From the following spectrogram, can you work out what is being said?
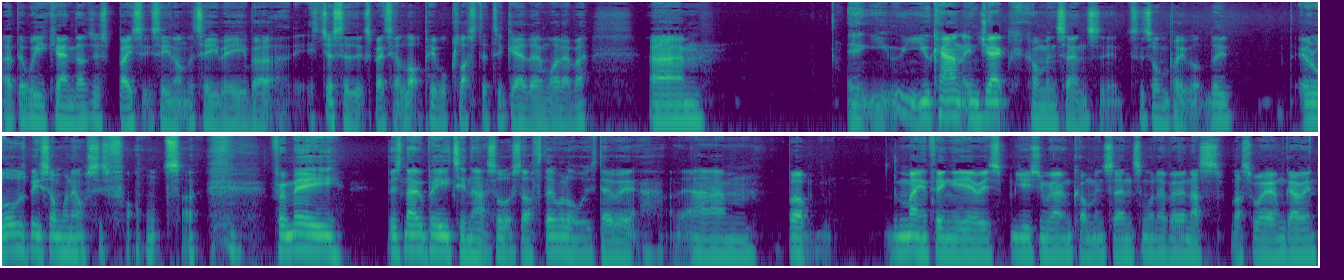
at the weekend. I just basically seen on the TV, but it's just as expected. A lot of people clustered together and whatever. Um, it, you you can't inject common sense to some people. They, it'll always be someone else's fault. So, for me, there's no beating that sort of stuff. They will always do it. Um, but the main thing here is using your own common sense and whatever, and that's that's where I'm going.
